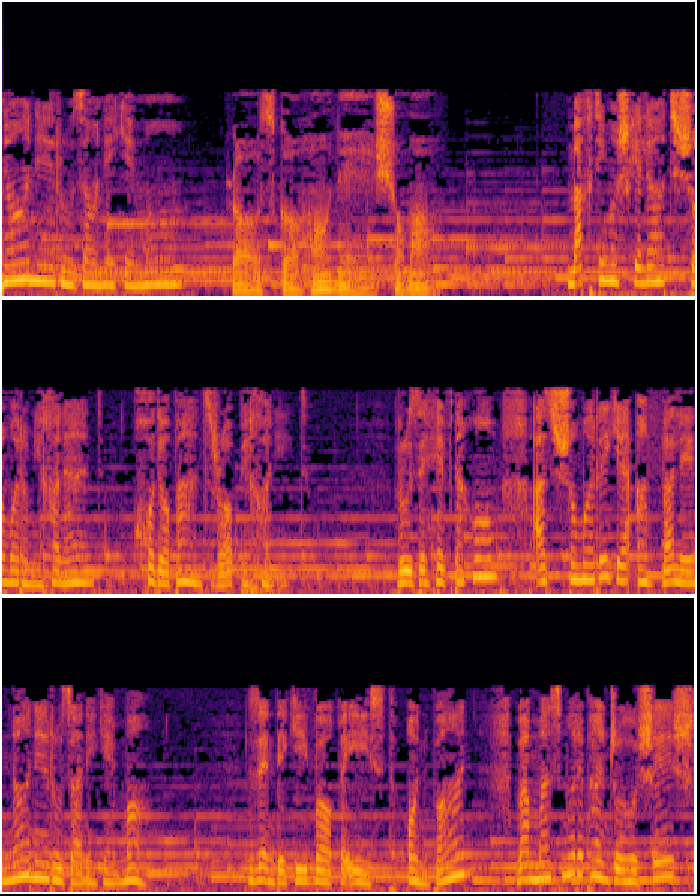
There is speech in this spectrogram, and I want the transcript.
نان روزانه ما. رازگاهان شما. وقتی مشکلات شما را می‌خوانند خداوند را بخوانید. روز هفدهم از شماره اول نان روزانه ما. زندگی واقعی است عنوان و مزمور 56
